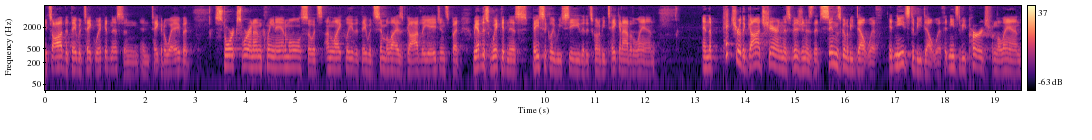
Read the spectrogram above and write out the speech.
it's odd that they would take wickedness and, and take it away. But storks were an unclean animal, so it's unlikely that they would symbolize godly agents. But we have this wickedness. Basically, we see that it's going to be taken out of the land. And the picture that God's sharing in this vision is that sin's going to be dealt with. It needs to be dealt with. It needs to be purged from the land.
